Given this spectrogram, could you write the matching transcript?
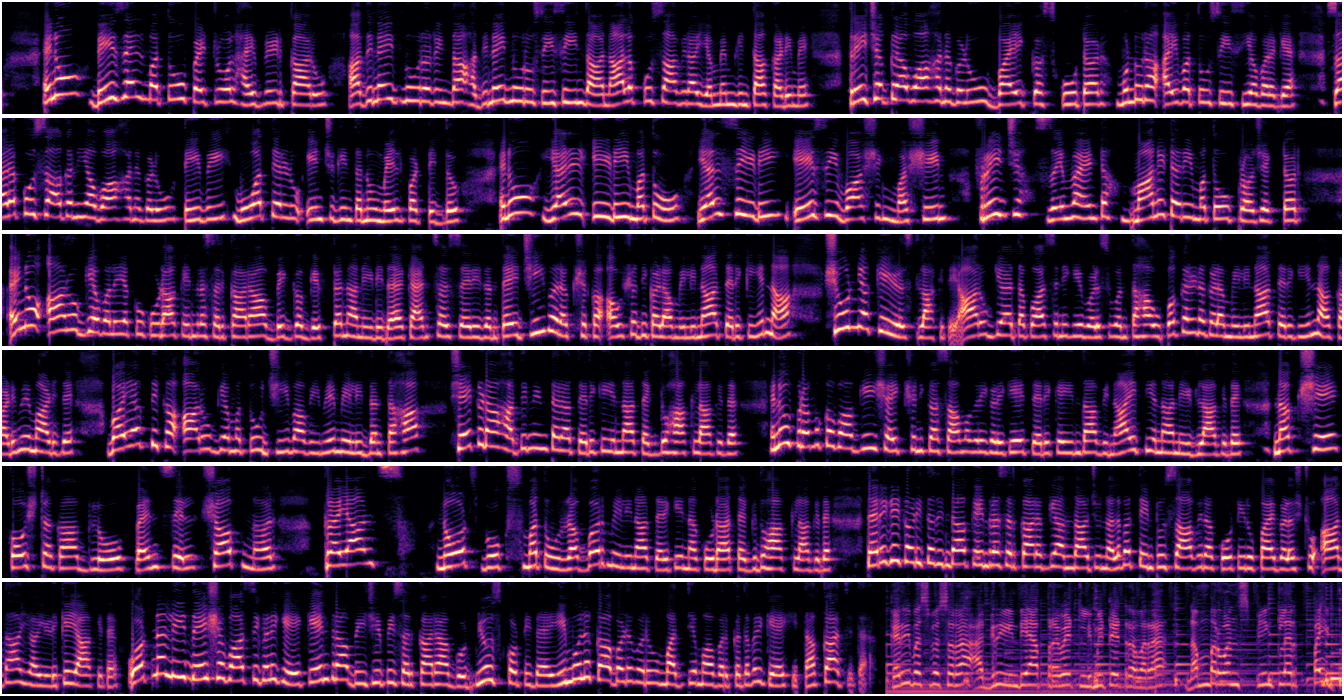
ಇನ್ನು ಡೀಸೆಲ್ ಮತ್ತು ಪೆಟ್ರೋಲ್ ಹೈಬ್ರಿಡ್ ಕಾರು ಹದಿನೈದು ನೂರರಿಂದ ಹದಿನೈದು ನೂರು ಸಿಸಿಯಿಂದ ನಾಲ್ಕು ಸಾವಿರ ಎಂಎಂಗಿಂತ ಕಡಿಮೆ. ತ್ರಿಚಕ್ರ ವಾಹನಗಳು, ಬೈಕ್, ಸ್ಕೂಟರ್ ಮುನ್ನೂರ ಐವತ್ತು ಸಿಸಿಯವರೆಗೆ ಸರಕು ಸಾಗಣೆಯ ವಾಹನಗಳು ಟಿವಿ ಮೂವತ್ತೆರಡು ಇಂಚ್ಗಿಂತನೂ ಮೇಲ್ಪಟ್ಟಿದ್ದು. ಇನ್ನು ಎಲ್ಇಡಿ ಮತ್ತು LCD AC washing machine, fridge, cement, monitor ಮತ್ತು ಪ್ರೊಜೆಕ್ಟರ್. ಇನ್ನು ಆರೋಗ್ಯ ವಲಯಕ್ಕೂ ಕೂಡ ಕೇಂದ್ರ ಸರ್ಕಾರ ಬಿಗ್ ಗಿಫ್ಟ್ ಅನ್ನ ನೀಡಿದೆ. ಕ್ಯಾನ್ಸರ್ ಸೇರಿದಂತೆ ಜೀವರಕ್ಷಕ ಔಷಧಿಗಳ ಮೇಲಿನ ತೆರಿಗೆಯನ್ನ ಶೂನ್ಯಕ್ಕೆ ಇಳಿಸಲಾಗಿದೆ. ಆರೋಗ್ಯ ತಪಾಸಣೆಗೆ ಬಳಸುವಂತಹ ಉಪಕರಣಗಳ ಮೇಲಿನ ತೆರಿಗೆಯನ್ನ ಕಡಿಮೆ ಮಾಡಿದೆ. ವೈಯಕ್ತಿಕ ಆರೋಗ್ಯ ಮತ್ತು ಜೀವ ವಿಮೆ ಮೇಲಿದ್ದಂತಹ ಶೇಕಡಾ ಹದಿನೆಂಟರ ತೆರಿಗೆಯನ್ನ ತೆಗೆದುಹಾಕಲಾಗಿದೆ. ಇನ್ನು ಪ್ರಮುಖವಾಗಿ ಶೈಕ್ಷಣಿಕ ಸಾಮಗ್ರಿಗಳಿಗೆ ತೆರಿಗೆಯಿಂದ ವಿನಾಯಿತಿಯನ್ನ ನೀಡಲಾಗಿದೆ. ನಕ್ಷೆ, ಕೋಷ್ಟಕ, glow, pencil, sharpener, crayons notes books ಮತ್ತು ರಬ್ಬರ್ ಮೇಲಿನ ತೆರಿಗೆಯನ್ನು ಕೂಡ ತೆಗೆದುಹಾಕಲಾಗಿದೆ. ತೆರಿಗೆ ಕಡಿತದಿಂದ ಕೇಂದ್ರ ಸರ್ಕಾರಕ್ಕೆ ಅಂದಾಜು ನಲವತ್ತೆಂಟು ಸಾವಿರ ಕೋಟಿ ರೂಪಾಯಿಗಳಷ್ಟು ಆದಾಯ ಇಳಿಕೆಯಾಗಿದೆ. ಒಟ್ನಲ್ಲಿ ದೇಶವಾಸಿಗಳಿಗೆ ಕೇಂದ್ರ ಬಿಜೆಪಿ ಸರ್ಕಾರ ಗುಡ್ ನ್ಯೂಸ್ ಕೊಟ್ಟಿದೆ. ಈ ಮೂಲಕ ಬಡವರು ಮಧ್ಯಮ ವರ್ಗದವರಿಗೆ ಹಿತ ಕಾದಿದೆ. Karibasaveshwara agri India private limited ರವರ ನಂಬರ್ ಒನ್ ಸ್ಪಿಂಕ್ಲರ್ ಪೈಪ್.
